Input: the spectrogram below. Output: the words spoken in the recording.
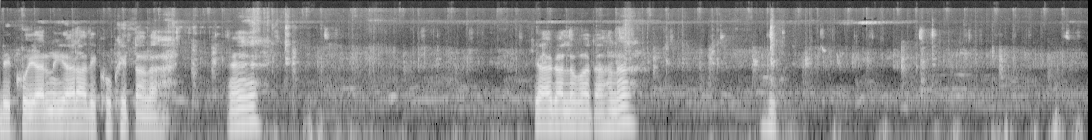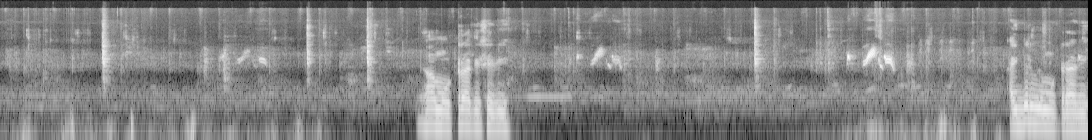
ਦੇਖੋ ਯਾਰ ਨਜ਼ਾਰਾ ਦੇਖੋ ਖੇਤਾਂ ਦਾ। ਹੈ? ਕੀ ਗੱਲਬਾਤ ਆ, ਹਨਾ? ਆ ਮੋਟਰ ਆ ਕਿਸੇ ਦੀ। ਇੱਧਰ ਵੀ ਮੋਟਰ ਆ ਗਈ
